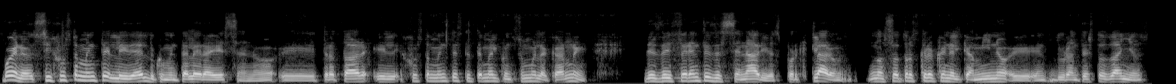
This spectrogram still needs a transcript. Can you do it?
bueno, sí, justamente la idea del documental era esa, ¿no? Eh, tratar el, justamente este tema del consumo de la carne desde diferentes escenarios, porque claro, nosotros creo que en el camino, eh, durante estos años,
